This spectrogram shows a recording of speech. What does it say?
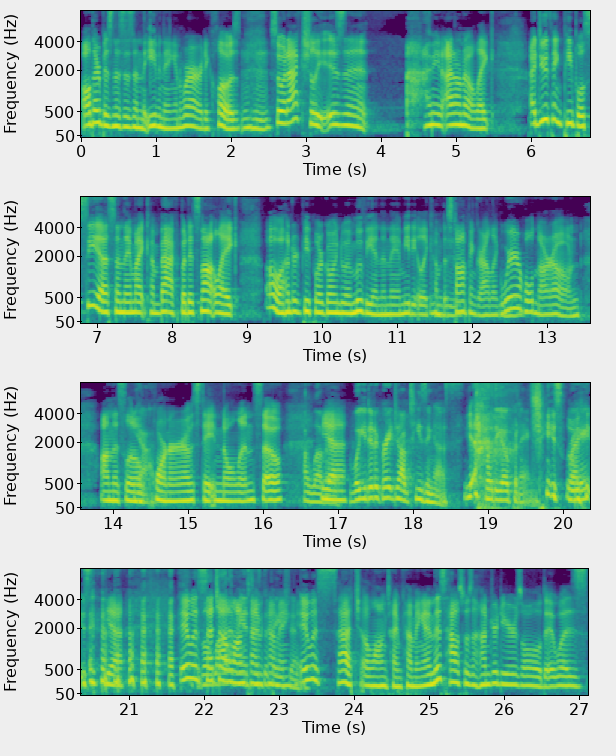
all their business is in the evening and we're already closed. Mm-hmm. So it actually isn't, I mean, I don't know. Like, I do think people see us and they might come back, but it's not like, oh, 100 people are going to a movie and then they immediately come to mm-hmm. Stomping Ground. Like, we're mm-hmm. holding our own on this little Yeah. corner of State and Nowland. So, I love Yeah. it. Well, you did a great job teasing us Yeah. for the opening. Jeez Right? Louise. Yeah. It was There's a such a, long time coming. It was such a long time coming. And this house was 100 years old. It was,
